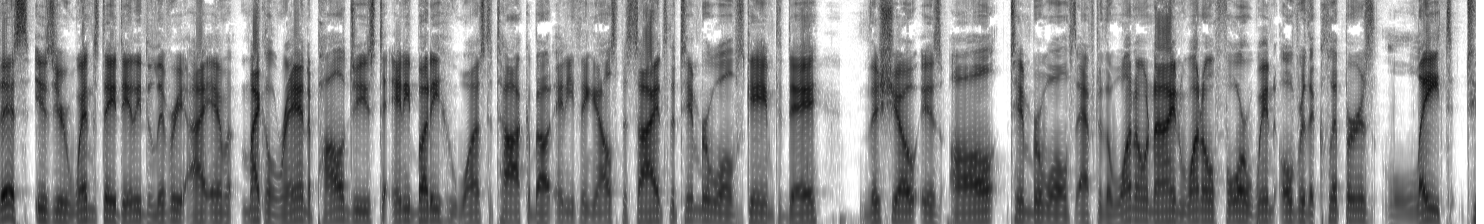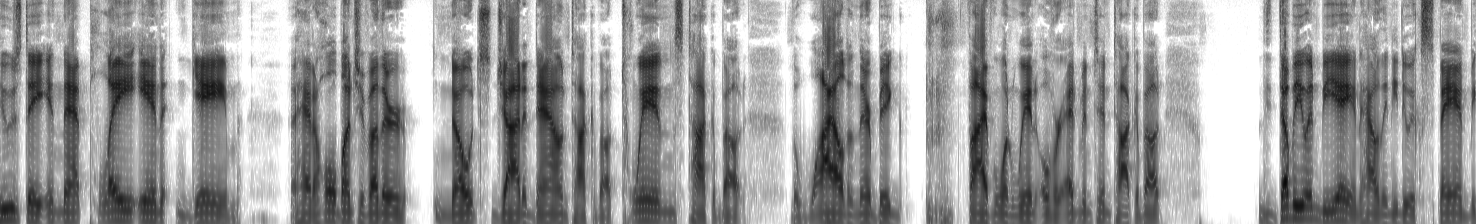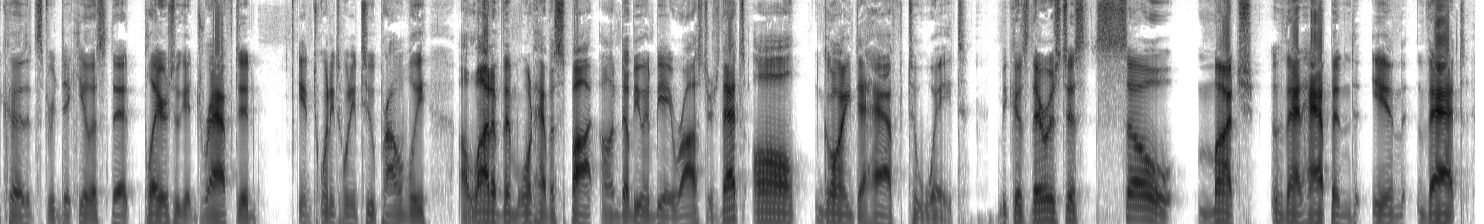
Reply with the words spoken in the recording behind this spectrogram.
This is your Wednesday daily delivery. I am Michael Rand. Apologies to anybody who wants to talk about anything else besides the Timberwolves game today. This show is all Timberwolves after the 109 104 win over the Clippers late Tuesday in that play in game. I had a whole bunch of other notes jotted down, talk about Twins, talk about the Wild and their big 5 1 win over Edmonton, talk about the WNBA and how they need to expand because it's ridiculous that players who get drafted in 2022 probably a lot of them won't have a spot on WNBA rosters. That's all going to have to wait because there was just so much that happened in that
